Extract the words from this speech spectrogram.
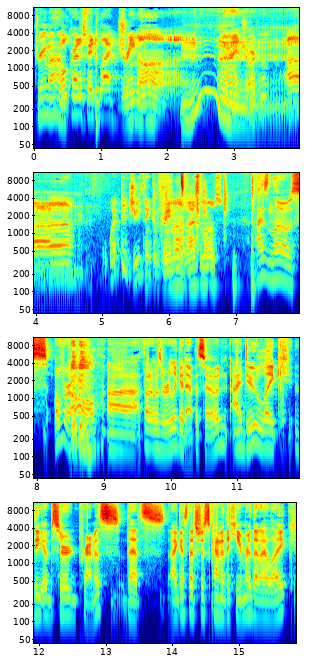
Dream on. Roll credits, fade to black. Dream on. Mm. All right, Jordan. What did you think of Dream On? Highs and lows. Highs and lows. Overall, uh, I thought it was a really good episode. I do like the absurd premise. That's, I guess, that's just kind of the humor that I like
